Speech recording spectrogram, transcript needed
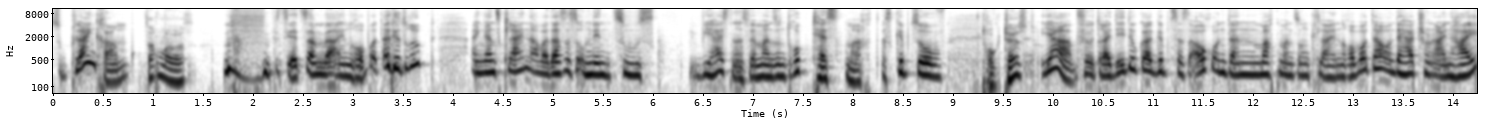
So Kleinkram. Sag mal was. Bis jetzt haben wir einen Roboter gedrückt, einen ganz kleinen, aber das ist um den zu, wie heißt denn das, wenn man so einen Drucktest macht. Es gibt so, Drucktest? ja, für 3D-Drucker gibt's das auch und dann macht man so einen kleinen Roboter und der hat schon ein Hai,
